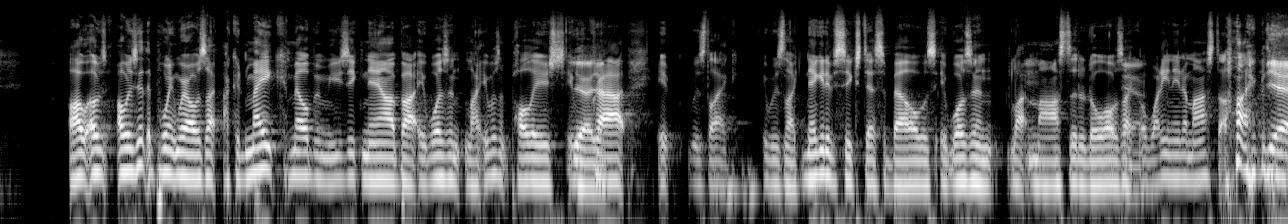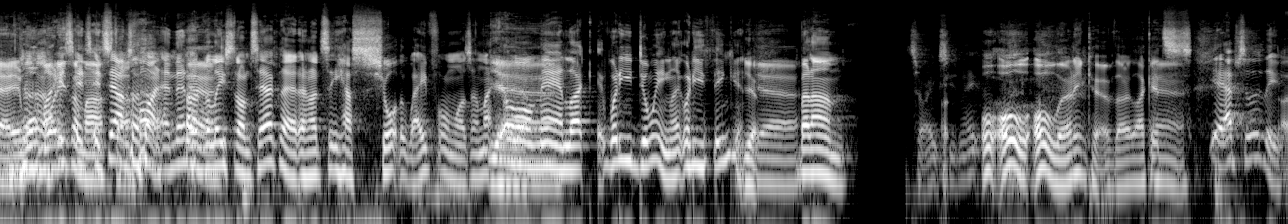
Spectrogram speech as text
I I was I was at the point where I was like I could make Melbourne music now, but it wasn't like it wasn't polished. It Yeah, was yeah. crap. It was like it was like negative six decibels. It wasn't like mastered at all. I was like, Yeah. well, why do you need a master? like, Yeah, it- what- what a it's- It sounds fine. And then I'd Yeah. release it on SoundCloud, and I'd see how short the waveform was. I'm like, Yeah. oh man, like what are you doing? Like what are you thinking? Yeah. Yeah. But um, sorry, excuse me. All, all, all learning curve though. Like it's Yeah, absolutely.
